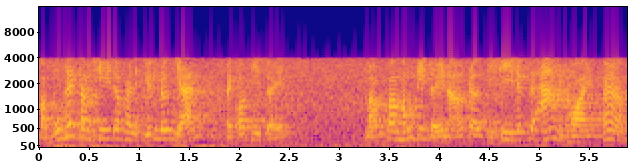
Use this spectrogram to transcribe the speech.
mà muốn hết tâm si đó phải là chuyện đơn giản, phải có trí tuệ. Mà không có móng trí tuệ nào ở trơn thì si nó cứ ám mình hoài, phải không?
